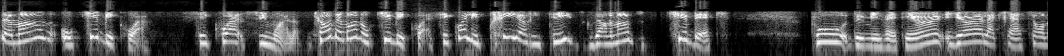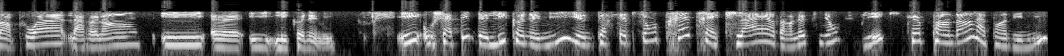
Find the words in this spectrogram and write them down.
on demande aux Québécois, c'est quoi, suis-moi là, quand on demande aux Québécois, c'est quoi les priorités du gouvernement du Québec pour 2021, il y a la création d'emplois, la relance et, euh, et l'économie. Et au chapitre de l'économie, il y a une perception très, très claire dans l'opinion publique que pendant la pandémie,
